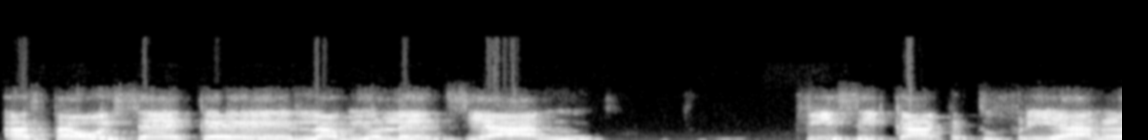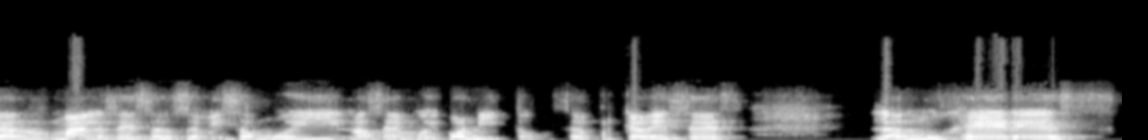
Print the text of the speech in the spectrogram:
hasta hoy sé que la violencia física que sufría no era normal. O sea, eso se me hizo muy, no sé, muy bonito. O sea, porque a veces las mujeres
